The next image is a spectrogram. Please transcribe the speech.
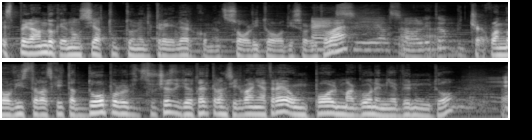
sperando che non sia tutto nel trailer come al solito, di solito eh è. sì, al solito. Eh, cioè, quando ho visto la scritta dopo il successo di Hotel Transilvania 3, un po' il magone mi è venuto. eh,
